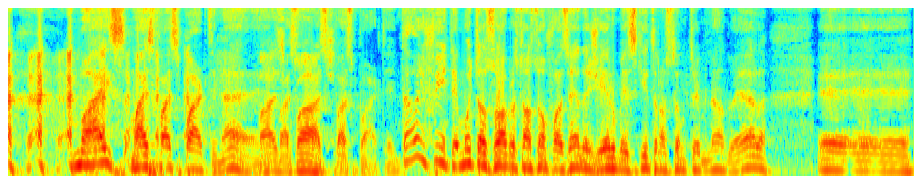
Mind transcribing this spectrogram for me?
mas, mas faz parte, né? Faz, faz parte. Faz, faz, parte. Então, enfim, tem muitas obras que nós estamos fazendo. Engenheiro Mesquita, nós estamos terminando ela. É,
